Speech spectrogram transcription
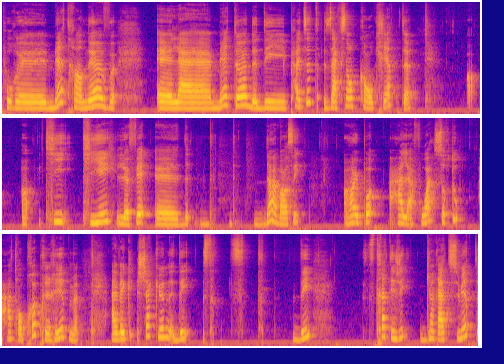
pour euh, mettre en œuvre euh, la méthode des petites actions concrètes qui, qui est le fait d'avancer un pas à la fois, surtout à ton propre rythme, avec chacune des, des stratégies gratuites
